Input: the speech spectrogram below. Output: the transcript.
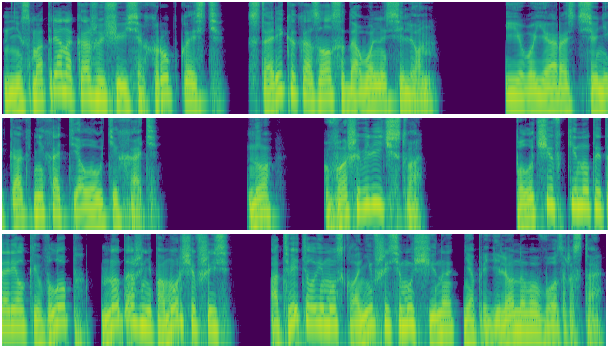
Несмотря на кажущуюся хрупкость, старик оказался довольно силен, и его ярость все никак не хотела утихать. «Но, Ваше Величество!» Получив кинутой тарелкой в лоб, но даже не поморщившись, ответил ему склонившийся мужчина неопределенного возраста.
